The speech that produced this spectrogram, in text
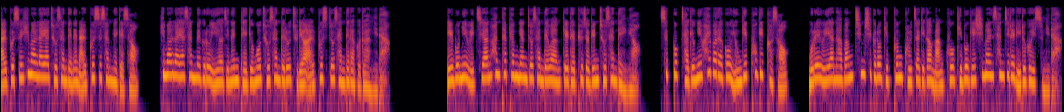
알프스 히말라야 조산대는 알프스 산맥에서 히말라야 산맥으로 이어지는 대규모 조산대로 줄여 알프스 조산대라고도 합니다. 일본이 위치한 환타평양 조산대와 함께 대표적인 조산대이며 습곡 작용이 활발하고 용기 폭이 커서 물에 의한 하방 침식으로 깊은 골짜기가 많고 기복이 심한 산지를 이루고 있습니다.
